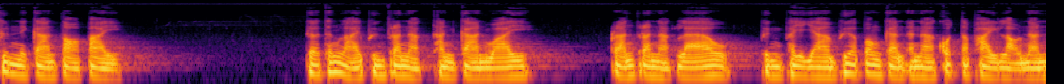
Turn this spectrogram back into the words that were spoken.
ขึ้นในการต่อไป เธอทั้งหลายพึงตระหนักทันการไว้รันตระหนักแล้วพึงพยายามเพื่อป้องกันอนาคตภัยเหล่านั้น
